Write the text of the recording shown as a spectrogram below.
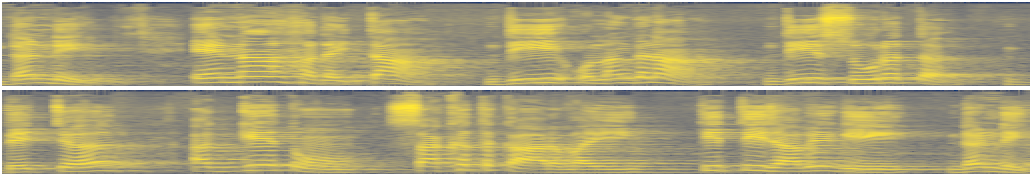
ਡੰਡੀ। ਇਹਨਾਂ ਹਦਾਇਤਾਂ ਦੀ ਉਲੰਘਣਾ ਦੀ ਸੂਰਤ ਵਿੱਚ ਅੱਗੇ ਤੋਂ ਸਖਤ ਕਾਰਵਾਈ ਕੀਤੀ ਜਾਵੇਗੀ ਡੰਡੀ।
